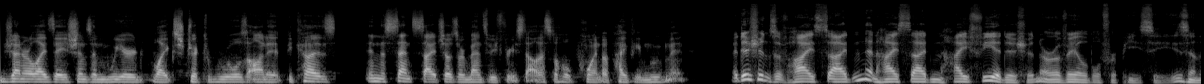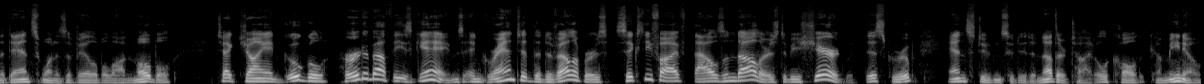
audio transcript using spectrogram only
generalizations and weird, like strict rules on it because, in the sense, sideshows are meant to be freestyle. That's the whole point of hyphy movement. Editions of High Sidon and High Sidon Hi-Fi Edition are available for PCs, and the dance one is available on mobile. Tech giant Google heard about these games and granted the developers $65,000 to be shared with this group and students who did another title called Camino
